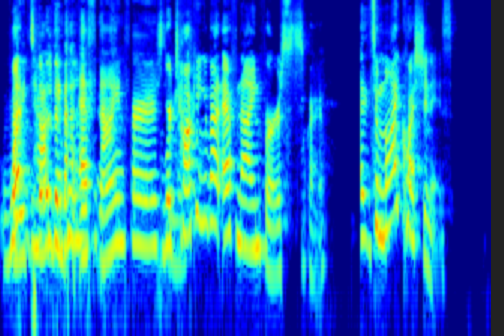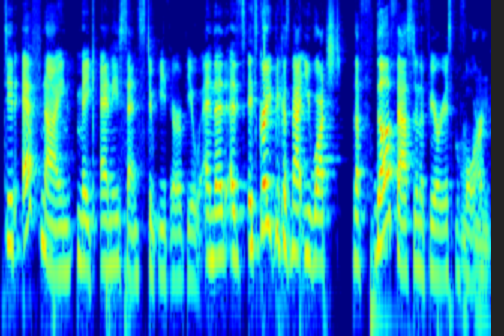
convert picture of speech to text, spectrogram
what Are we the- talking the- about F nine first? We're talking about F9 first. Okay. Uh, So my question is, did F9 make any sense to either of you? And then it's, it's great because Matt, you watched the the Fast and the Furious before, Mhm.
